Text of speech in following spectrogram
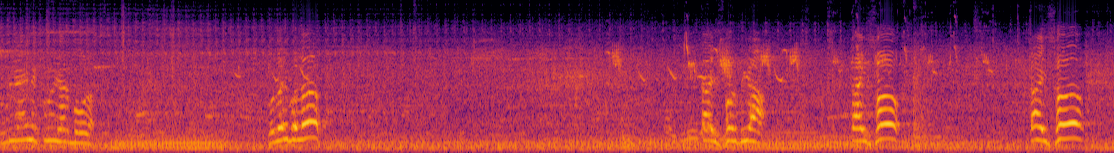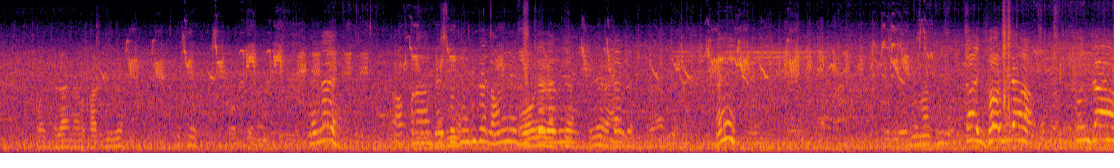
ਪੂਰੀ ਆਈ ਨਿਕਲੂ ਯਾਰ ਬੋਲ ਬੋਲੋ ਹੀ ਬੋਲੋ ਢਾਈ ਸੌ ਰੁਪਿਆ ਢਾਈ ਸੌ। ਢਾਈ ਸੌ। ਕਹਿੰਦੇ ਆਪਣਾ ਦੇਸੋ ਜੂਗੀ ਤੇ ਲਾਉਣੀ ਹੈ ਜਿੱਤੇ ਦੇ ਵੀ। ਹੈ? ਢਾਈ ਸੌ ਰੁਪਇਆ ਪੰਜਾਹ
